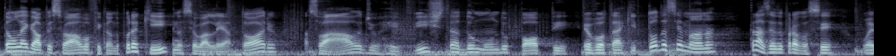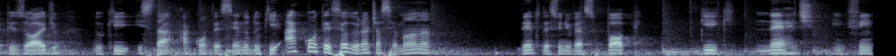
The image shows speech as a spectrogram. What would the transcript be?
Então, legal, pessoal. Vou ficando por aqui no seu aleatório, a sua áudio revista do mundo pop. Eu vou estar aqui toda semana trazendo para você um episódio do que está acontecendo, do que aconteceu durante a semana dentro desse universo pop, geek nerd, enfim,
